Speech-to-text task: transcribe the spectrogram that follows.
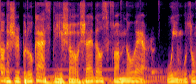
到的是 Blue Gas 的一首 Shadows from Nowhere，无影无踪。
